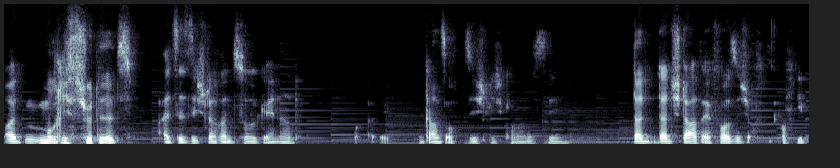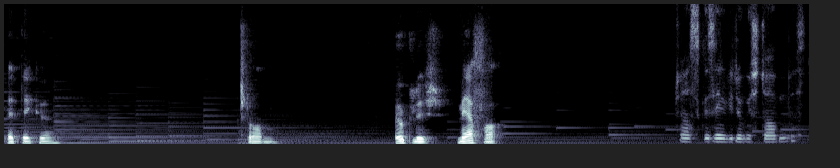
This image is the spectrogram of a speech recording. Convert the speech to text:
Äh, Maurice schüttelt, als er sich daran zurückerinnert. Ganz offensichtlich kann man das sehen. Dann, dann starrt er vor sich auf, auf die Bettdecke. Gestorben. Wirklich. Mehrfach. Du hast gesehen, wie du gestorben bist?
